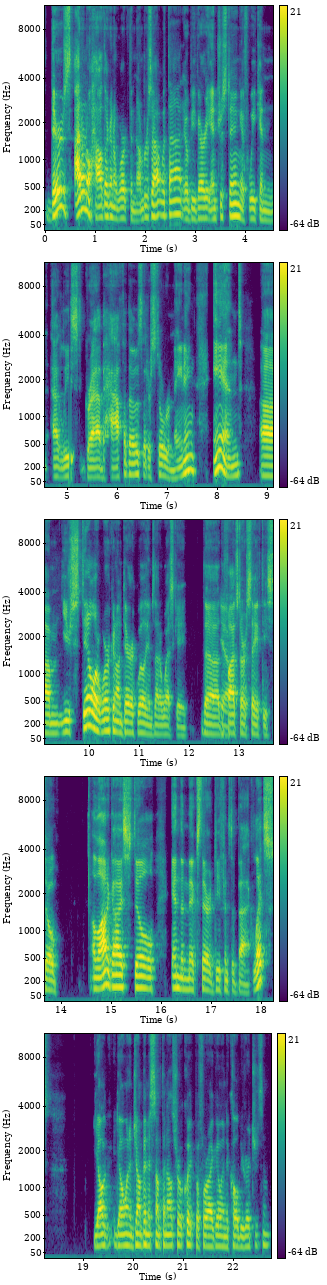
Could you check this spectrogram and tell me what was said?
There's, I don't know how they're going to work the numbers out with that. It'll be very interesting if we can at least grab half of those that are still remaining. And um, you still are working on Derek Williams out of Westgate, the, the Yeah. five star safety. So a lot of guys still in the mix there at defensive back. Let's y'all y'all want to jump into something else real quick before I go into Colby Richardson.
